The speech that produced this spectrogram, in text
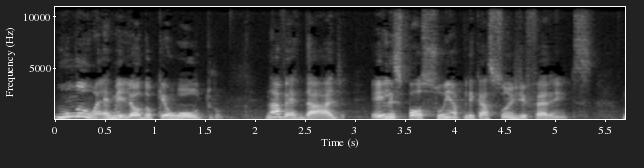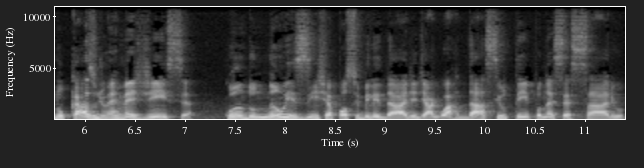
Um não é melhor do que o outro. Na verdade, eles possuem aplicações diferentes. No caso de uma emergência, quando não existe a possibilidade de aguardar-se o tempo necessário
